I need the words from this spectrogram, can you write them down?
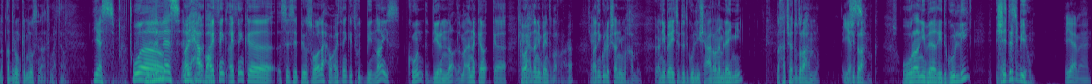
نقدروا نكملوا صناعة المحتوى. yes و... للناس اللي حابة. I think I think CCP وصالح و I think it would be nice كون دير لنا زعما أنا ك... ك... كواحد راني باين تبرع؟ غادي نقول لك شاني مخمم. راني باغي تبدا تقول لي شحال رانا ملايمين؟ لاخاطش هادو دراهمنا ماشي دراهمك. وراني باغي تقول لي اش درت بيهم. يا man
